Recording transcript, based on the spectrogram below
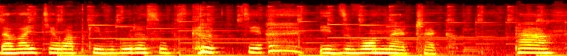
Dawajcie łapki w górę, subskrypcje i dzwoneczek. Pa!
